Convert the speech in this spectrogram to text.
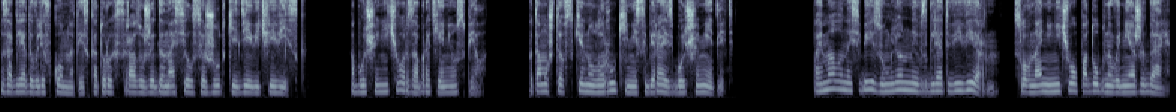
Заглядывали в комнаты, из которых сразу же доносился жуткий девичий виск. А больше ничего разобрать я не успела, потому что вскинула руки, не собираясь больше медлить. Поймала на себе изумленный взгляд Виверн, словно они ничего подобного не ожидали.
